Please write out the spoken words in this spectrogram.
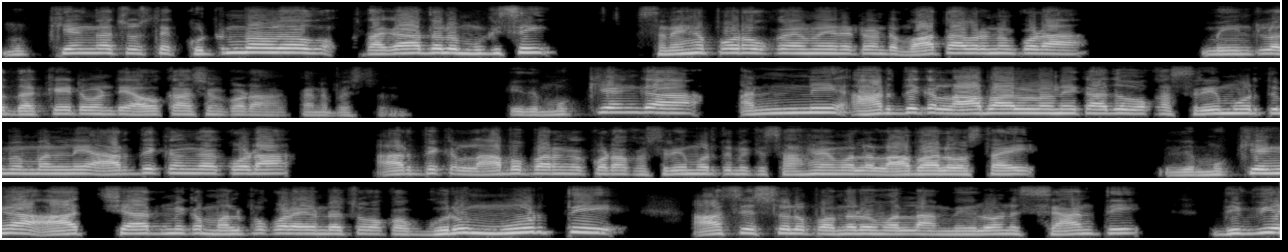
ముఖ్యంగా చూస్తే కుటుంబంలో తగాదులు ముగిసి స్నేహపూర్వకమైనటువంటి వాతావరణం కూడా మీ ఇంట్లో దక్కేటువంటి అవకాశం కూడా కనిపిస్తుంది. ఇది ముఖ్యంగా అన్ని ఆర్థిక లాభాలలోనే కాదు ఒక శ్రీమూర్తి మిమ్మల్ని ఆర్థికంగా కూడా, ఆర్థిక లాభపరంగా కూడా ఒక శ్రీమూర్తి మీకు సహాయం వల్ల లాభాలు వస్తాయి. ఇది ముఖ్యంగా ఆధ్యాత్మిక మలుపు కూడా ఉండొచ్చు ఒక గురుమూర్తి ఆశీస్సులు పొందడం వల్ల మీలోని శాంతి, దివ్య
